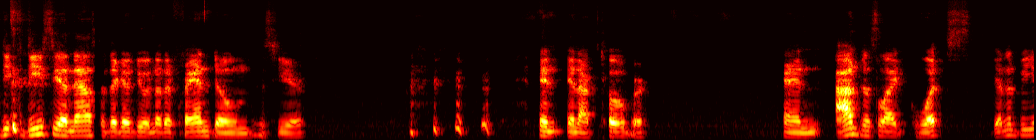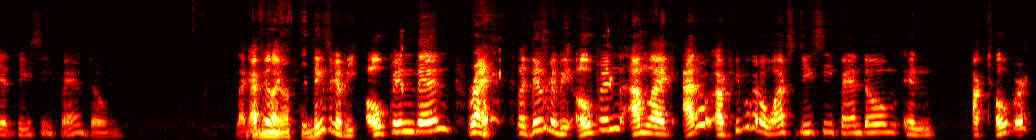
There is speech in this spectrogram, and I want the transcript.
D- DC announced that they're going to do another fandom this year in in October, and I'm just like, what's going to be a DC fandom? Like, I feel like Nothing. things are going to be open then, right? Like things are going to be open. I'm like, I don't. Are people going to watch DC fandom in October?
